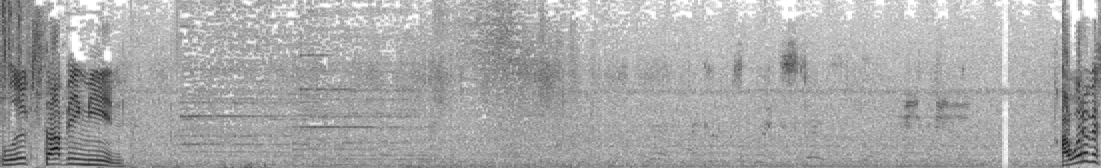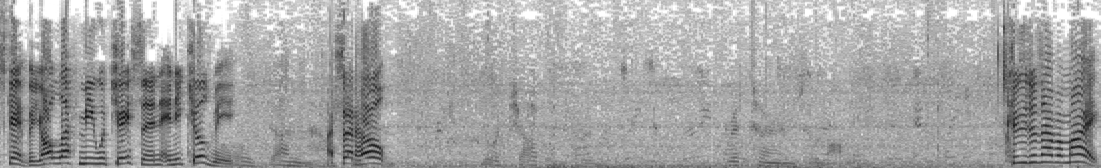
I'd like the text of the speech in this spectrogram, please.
Luke, stop being mean. I would have escaped, but y'all left me with Jason and he killed me. Oh, now. I said help. Your job. Return to mommy. It's because he doesn't have a mic.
